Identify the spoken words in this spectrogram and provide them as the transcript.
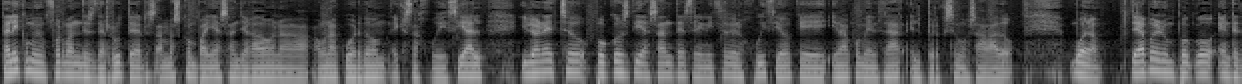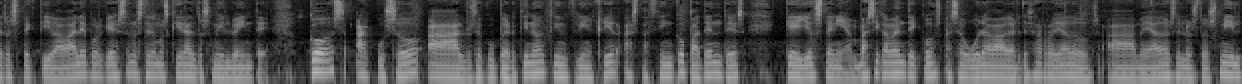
Tal y como informan desde Reuters, ambas compañías han llegado a, un acuerdo extrajudicial y lo han hecho pocos días antes del inicio del juicio iba a comenzar el próximo sábado. Bueno, te voy a poner un poco en retrospectiva, ¿vale? Porque esto nos tenemos que ir al 2020. COS acusó a los de Cupertino de infringir hasta 5 patentes que ellos tenían. Básicamente, COS aseguraba haber desarrollado a mediados de los 2000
